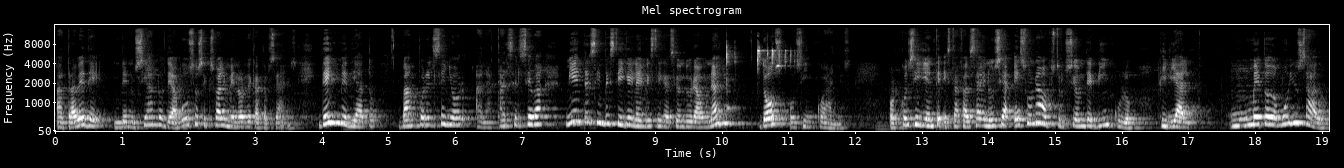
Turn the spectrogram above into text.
a través de denunciarlo de abuso sexual en menor de 14 años. De inmediato van por el señor, a la cárcel se va, mientras se investiga y la investigación dura un año, dos o cinco años. Por consiguiente, esta falsa denuncia es una obstrucción de vínculo filial, un método muy usado,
